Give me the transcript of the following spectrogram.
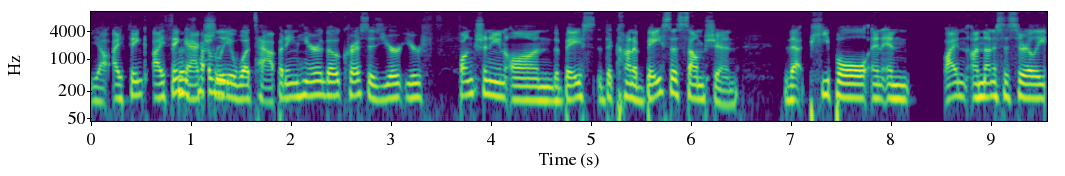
Yeah, I think I think That's actually highly- what's happening here though, Chris, is you're you're functioning on the base the kind of base assumption that people and and I'm, I'm not necessarily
